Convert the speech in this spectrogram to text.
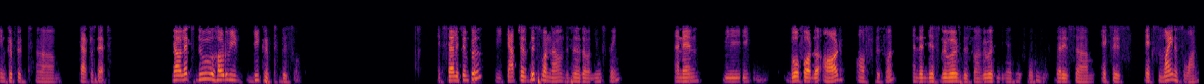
encrypted um, character set. Now let us do how do we decrypt this one. It is fairly simple we capture this one now this is our new string and then we go for the ORD of this one and then just reverse this one reverse that is um, x is x minus 1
